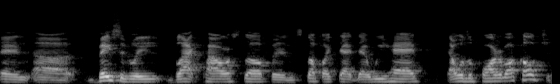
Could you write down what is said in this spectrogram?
and uh, basically Black Power stuff and stuff like that that we had, that was a part of our culture.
